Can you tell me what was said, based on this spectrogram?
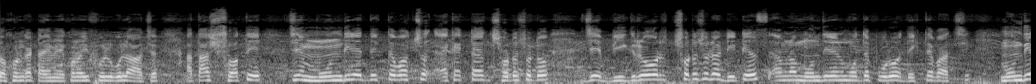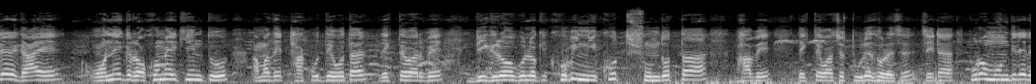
তখনকার টাইমে এখন ওই ফুলগুলো আছে। আর তার সাথে যে মন্দিরের দেখতে পাচ্ছ এক একটা ছোট ছোট যে বিগ্রহর ছোট ছোট ডিটেলস আমরা মন্দিরের মধ্যে পুরো দেখতে পাচ্ছি। মন্দিরের গায়ে অনেক রকমের কিন্তু আমাদের ঠাকুর দেবতার দেখতে পারবে। বিগ্রহগুলোকে খুবই নিখুঁত সুন্দরতা ভাবে দেখতে পাচ্ছ, তুলে ধরেছে, যেটা পুরো মন্দিরের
